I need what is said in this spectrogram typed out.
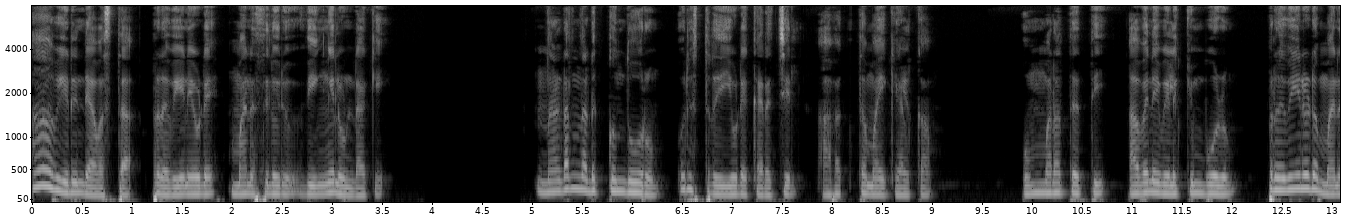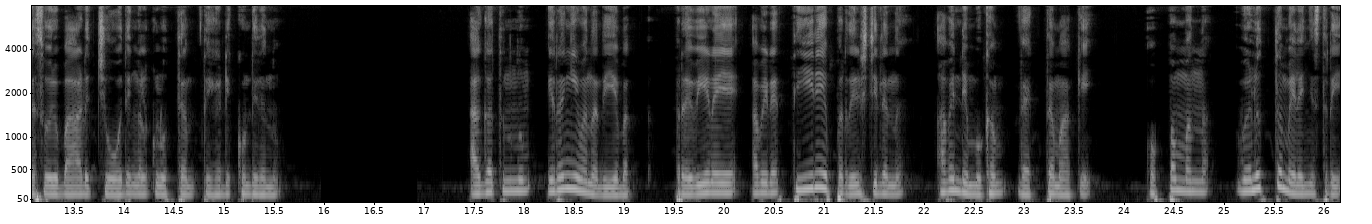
ആ വീടിന്റെ അവസ്ഥ പ്രവീണയുടെ മനസ്സിലൊരു വിങ്ങലുണ്ടാക്കി. നടന്നടുക്കും തോറും ഒരു സ്ത്രീയുടെ കരച്ചിൽ അവക്തമായി കേൾക്കാം. ഉമ്മറത്തെത്തി അവനെ വിളിക്കുമ്പോഴും പ്രവീണയുടെ മനസ്സ് ഒരുപാട് ചോദ്യങ്ങൾക്കുള്ള ഉത്തരം തേടിക്കൊണ്ടിരുന്നു. അകത്തുനിന്നും ഇറങ്ങി വന്ന ദീപക് പ്രവീണയെ അവിടെ തീരെ പ്രതീക്ഷിച്ചില്ലെന്ന് അവന്റെ മുഖം വ്യക്തമാക്കി. ഒപ്പം വന്ന വെളുത്ത മെലിഞ്ഞ സ്ത്രീ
